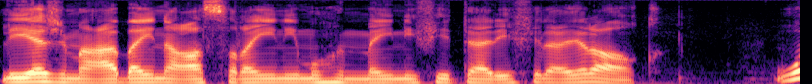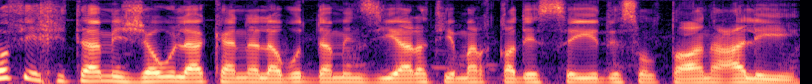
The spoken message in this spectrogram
ليجمع بين عصرين مهمين في تاريخ العراق. وفي ختام الجولة كان لابد من زيارة مرقد السيد سلطان علي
